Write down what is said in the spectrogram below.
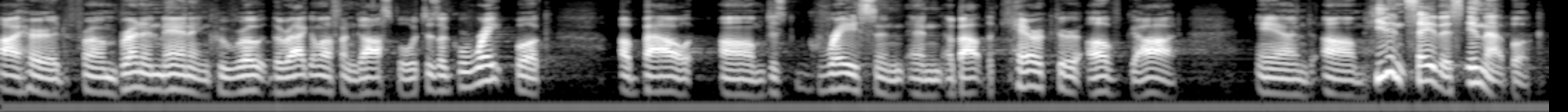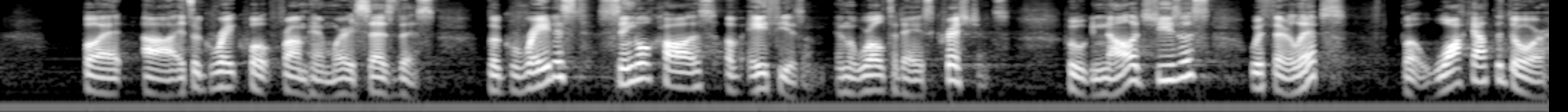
i heard from brennan manning who wrote the ragamuffin gospel which is a great book about um, just grace and, and about the character of god. And um, he didn't say this in that book but uh, it's a great quote from him where he says this The greatest single cause of atheism in the world today is Christians who acknowledge Jesus with their lips, but walk out the door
